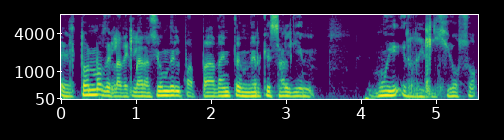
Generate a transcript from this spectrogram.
el, tono de la declaración del papá da a entender que es alguien muy religioso.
